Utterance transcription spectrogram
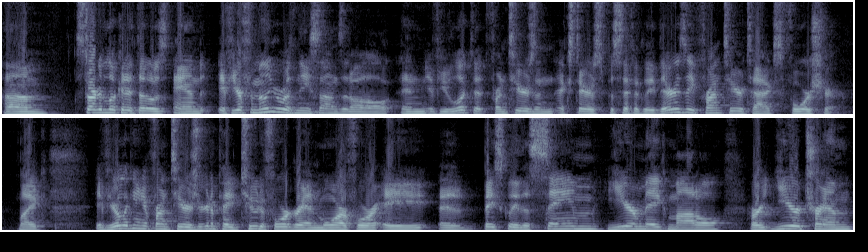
Um, started looking at those, and if you're familiar with Nissans at all, and if you looked at Frontiers and Xterra specifically, there is a Frontier tax for sure. Like, if you're looking at Frontiers, you're going to pay two to four grand more for a, a basically the same year, make, model, or year trim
